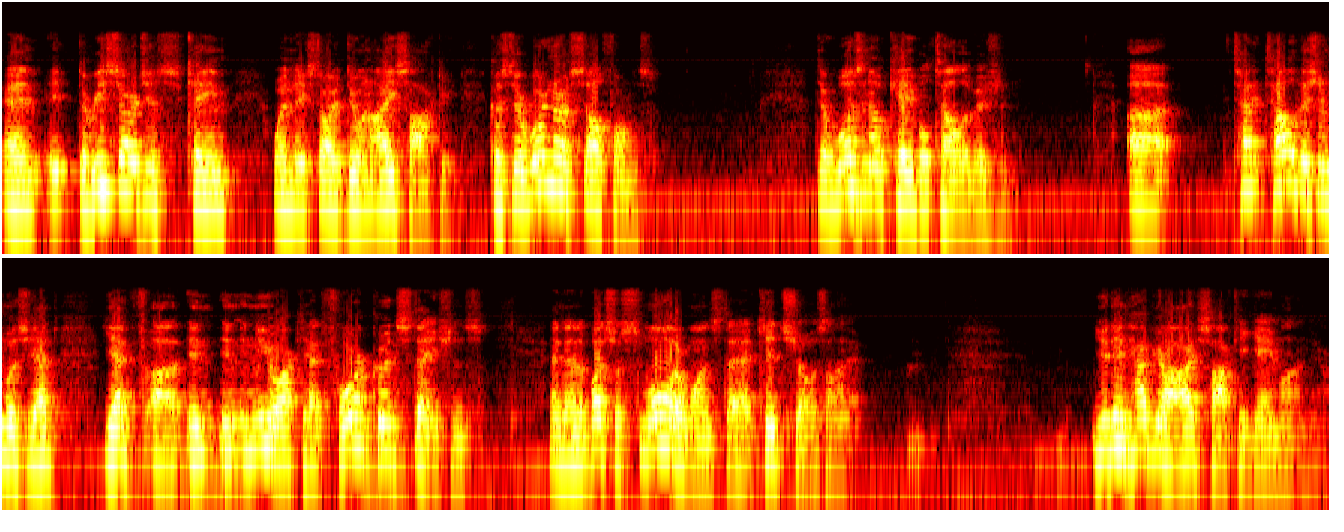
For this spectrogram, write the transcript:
And it, the resurgence came when they started doing ice hockey because there were no cell phones. There was no cable television. Uh, te- television was you had you had uh, in, in, in New York you had four good stations, and then a bunch of smaller ones that had kids shows on it. You didn't have your ice hockey game on there,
